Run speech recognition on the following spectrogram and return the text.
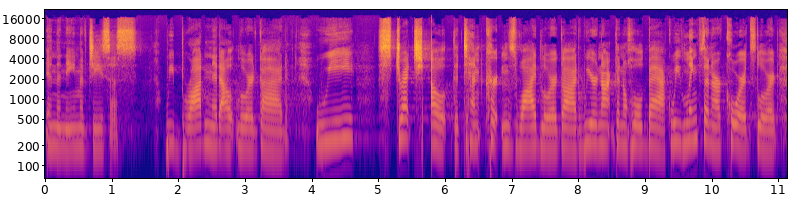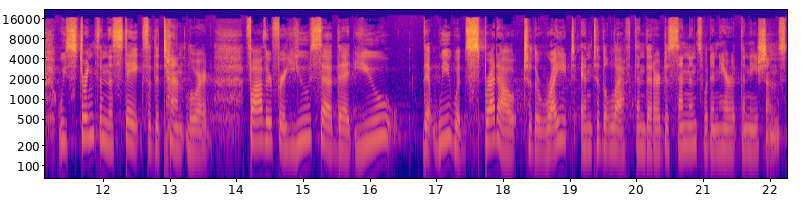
in the name of Jesus. We broaden it out, Lord God. We Stretch out the tent curtains wide, Lord God. We are not going to hold back. We lengthen our cords, Lord. We strengthen the stakes of the tent, Lord. Father, for you said that you that we would spread out to the right and to the left, and that our descendants would inherit the nations.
